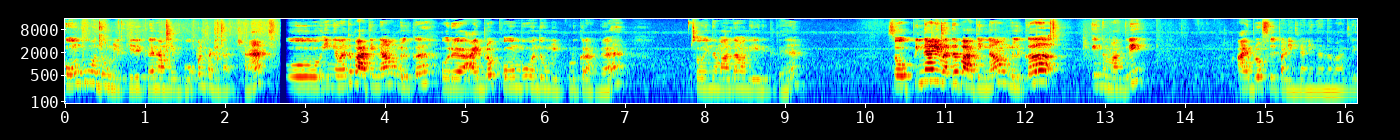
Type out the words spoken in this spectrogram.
கோம்பும் வந்து உங்களுக்கு இருக்குது நான் உங்களுக்கு ஓப்பன் பண்ணி காட்டுறேன். ஸோ இங்கே வந்து பார்த்தீங்கன்னா உங்களுக்கு ஒரு ஐப்ரோ கோம்பும் வந்து உங்களுக்கு கொடுக்குறாங்க. ஸோ இந்த மாதிரி தான் வந்து இருக்குது. ஸோ பின்னாடி வந்து பார்த்தீங்கன்னா உங்களுக்கு இந்த மாதிரி ஐப்ரோ ஃபில் பண்ணிக்கலாம் நீங்கள் அந்த மாதிரி.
